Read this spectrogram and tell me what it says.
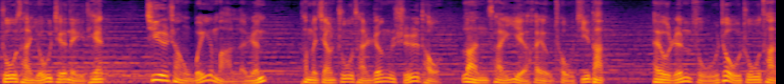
朱灿游街那天，街上围满了人，他们向朱灿扔石头、烂菜叶，还有臭鸡蛋，还有人诅咒朱灿，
